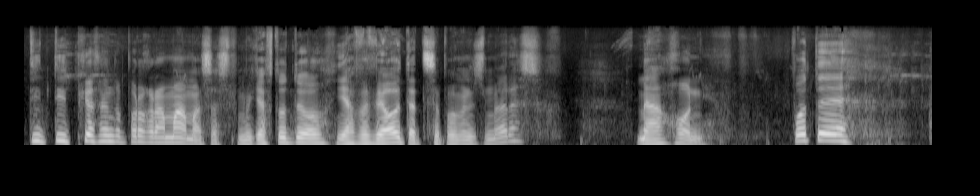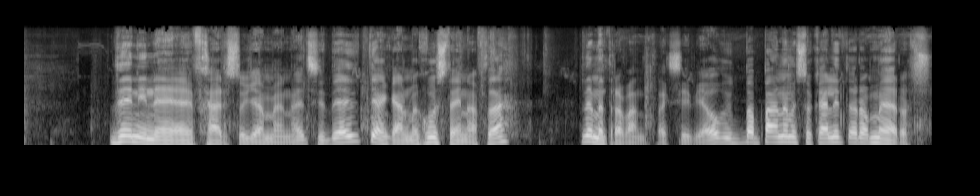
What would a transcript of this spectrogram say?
τι, τι, ποιο θα είναι το πρόγραμμά μας, ας πούμε. Και αυτό το, η αβεβαιότητα της επόμενης μέρας με αγχώνει. Οπότε δεν είναι ευχάριστο για μένα, έτσι. Δηλαδή, τι να κάνουμε, γούστα είναι αυτά; Δεν με τραβάνε τα ταξίδια. Ω, πα- Πάνε με στο καλύτερο μέρος.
